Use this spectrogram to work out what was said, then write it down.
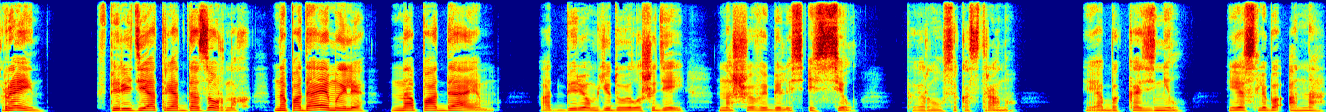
Рейн, впереди отряд дозорных. Нападаем или... Нападаем. Отберем еду и лошадей. Наши выбились из сил. Повернулся к Астрану. Я бы казнил, если бы она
